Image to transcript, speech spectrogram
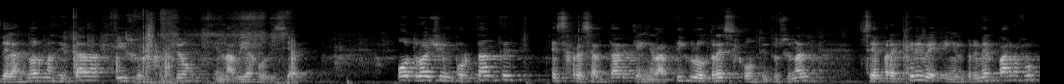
de las normas dictadas y su ejecución en la vía judicial. Otro hecho importante es resaltar que en el artículo 3 constitucional se prescribe en el primer párrafo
